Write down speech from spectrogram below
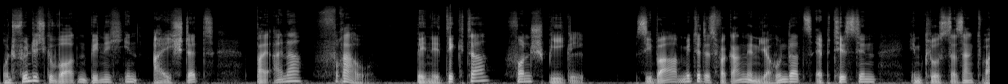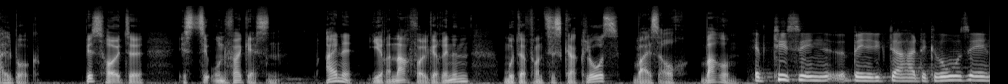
und fündig geworden bin ich in Eichstätt bei einer Frau, Benedikta von Spiegel. Sie war Mitte des vergangenen Jahrhunderts Äbtistin im Kloster St. Walburg. Bis heute ist sie unvergessen. Eine ihrer Nachfolgerinnen, Mutter Franziska Kloß, weiß auch warum. Äbtissin Benedikta hatte große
